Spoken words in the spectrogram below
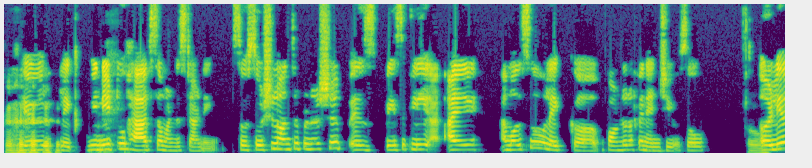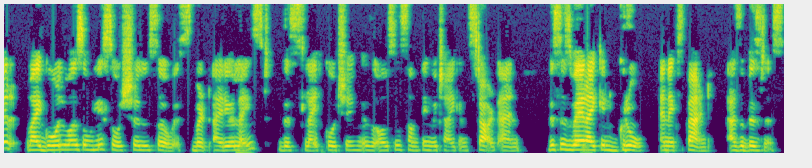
here, like, we need to have some understanding. So social entrepreneurship is basically I I'm also like uh, founder of an NGO. So Oh, earlier my goal was only social service, but I realized this life coaching is also something which I can start, and this is where I can grow and expand as a business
